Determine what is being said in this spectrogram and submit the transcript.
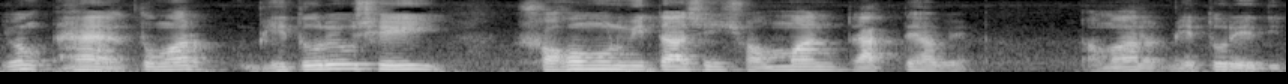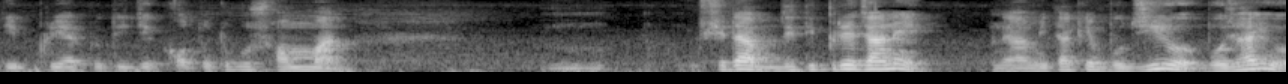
এবং হ্যাঁ তোমার ভেতরেও সেই সহমর্মিতা, সেই সম্মান রাখতে হবে। আমার ভেতরে দিতিপ্রিয়ার প্রতি যে কতটুকু সম্মান সেটা দিতিপ্রিয়া জানে। মানে আমি তাকে বুঝিও, বোঝাইও।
